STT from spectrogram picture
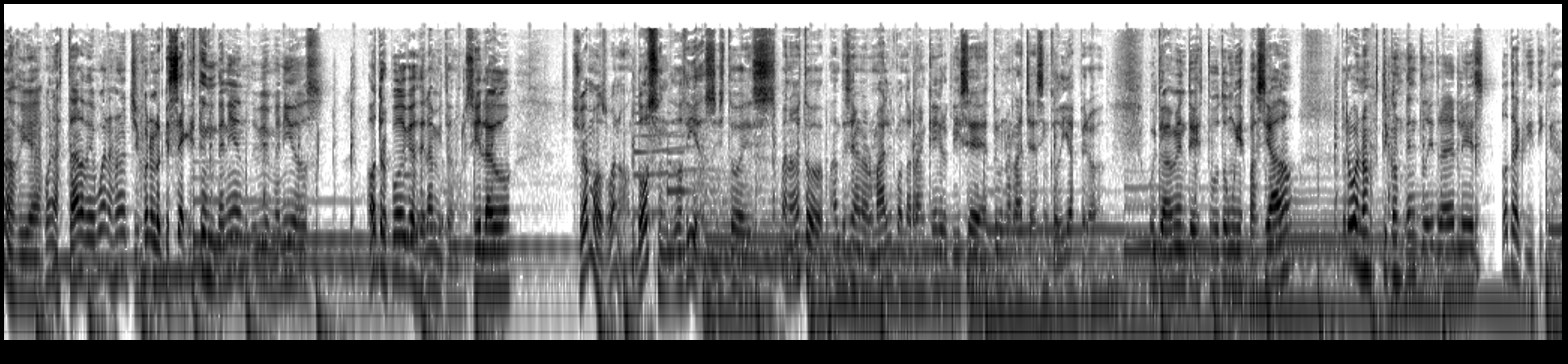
Buenos días, buenas tardes, buenas noches, bueno, lo que sea que estén teniendo, bienvenidos a otro podcast del ámbito de murciélago. Llevamos, bueno, dos en dos días. Esto es, bueno, esto antes era normal. Cuando arranqué, creo que hice, tuve una racha de cinco días, pero últimamente estuvo todo muy espaciado. Pero bueno, estoy contento de traerles otra crítica.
